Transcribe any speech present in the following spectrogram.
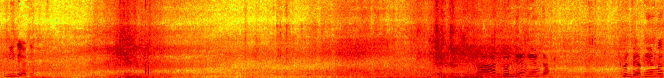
เขามีแดดเนี่ยปาขึ้นแห้งแห้งจ้ะขึ้นแบบแห้งเลย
